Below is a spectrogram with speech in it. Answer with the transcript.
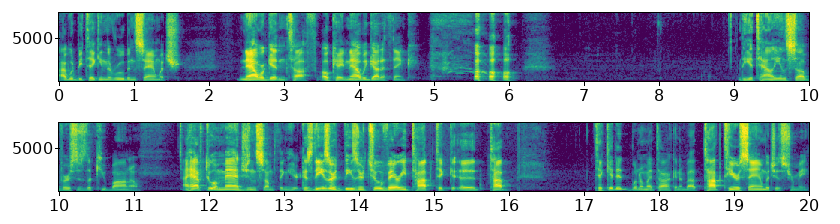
I would be taking the Reuben sandwich. Now we're getting tough. Okay, now we got to think. The Italian sub versus the Cubano. I have to imagine something here because these are these are two very top tick uh, top ticketed. What am I talking about? Top tier sandwiches for me.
